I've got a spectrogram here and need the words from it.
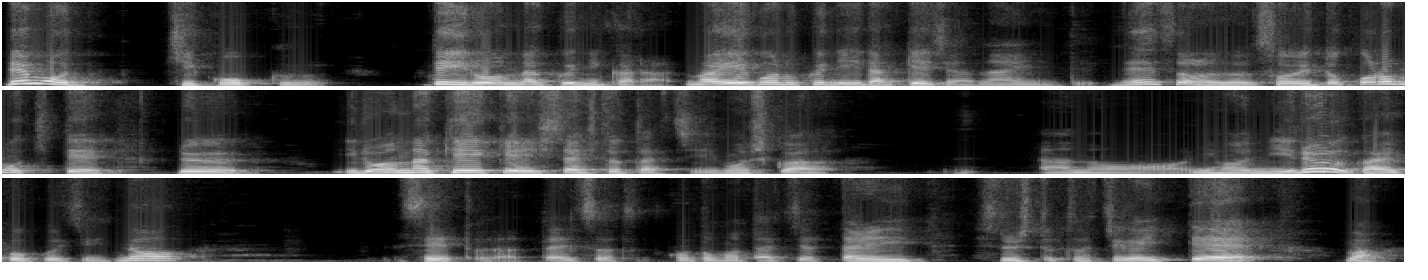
でも帰国でいろんな国から、まあ英語の国だけじゃないんでね、その、そういうところも来てる、いろんな経験した人たち、もしくは、あの、日本にいる外国人の生徒だったり、子供たちだったりする人たちがいて、まあ、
